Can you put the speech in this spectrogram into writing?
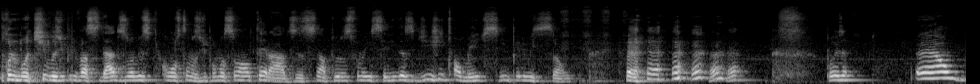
Por motivos de privacidade, os nomes que constam nos diplomas são alterados. As assinaturas foram inseridas digitalmente sem permissão. pois é. É, um,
